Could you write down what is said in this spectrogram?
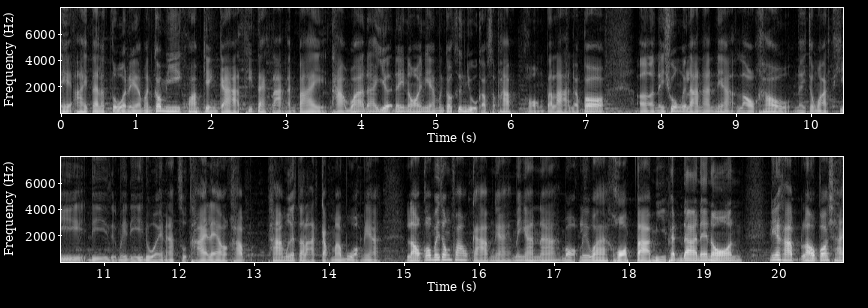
AI แต่ละตัวเนี่ยมันก็มีความเก่งกาจที่แตกต่างกันไป ถามว่าได้เยอะได้น้อยเนี่ยมันก็ขึ้นอยู่กับสภาพของตลาดแล้วก็ในช่วงเวลานั้นเนี่ยเราเข้าในจังหวะที่ดีหรือไม่ดีด้วยนะ สุดท้ายแล้วครับ ถ้าเมื่อตลาดกลับมาบวกเนี่ย เราก็ไม่ต้องเฝ้ากราฟไง ไม่งั้นนะ บอกเลยว่าขอบตาหมีแพนด้าแน่นอน เนี่ยครับ เราก็ใช้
